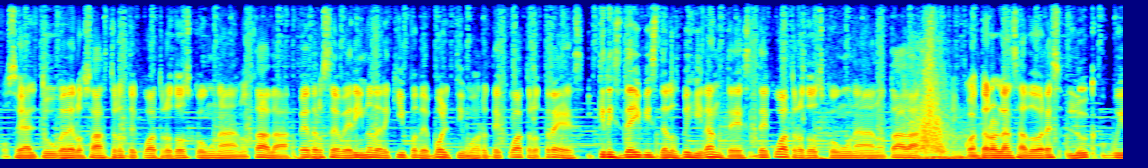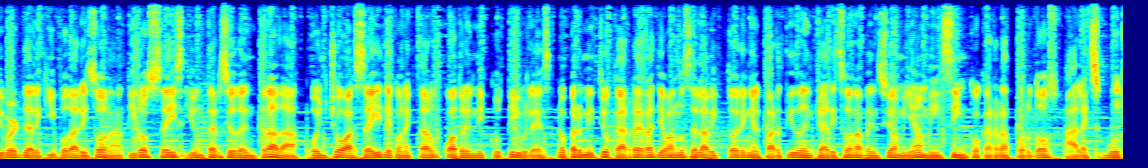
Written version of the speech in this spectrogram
O sea, el tuve de los Astros de 4-2 con una anotada. Pedro Severino del equipo de Baltimore de 4-3 y Chris Davis de los Vigilantes de 4-2 con una anotada. En cuanto a los lanzadores, Luke Weaver del equipo de Arizona tiró 6 y un tercio de entrada, ponchó a 6, le conectaron 4 indiscutibles, no permitió carreras llevándose la victoria en el partido en que Arizona venció a Miami 5 carreras por 2. Alex Wood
